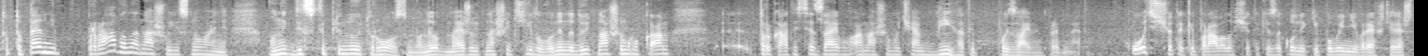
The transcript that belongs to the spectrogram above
Тобто певні правила нашого існування, вони дисциплінують розум, вони обмежують наше тіло, вони не дають нашим рукам е, торкатися зайвого, а нашим очам бігати по зайвим предметам. Ось що таке правило, що таке закони, які повинні, врешті-решт,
